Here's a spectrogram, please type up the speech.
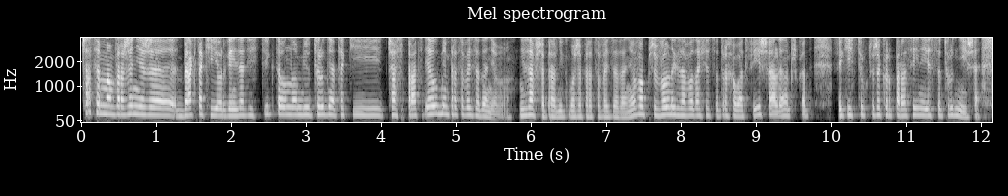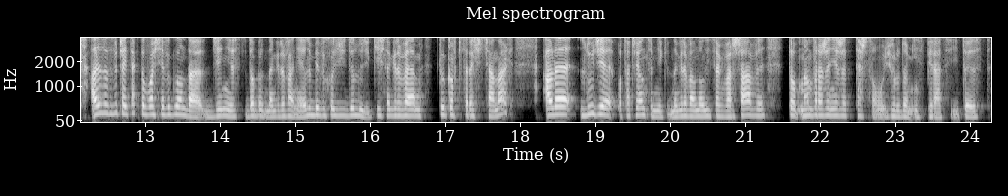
czasem mam wrażenie, że brak takiej organizacji stricte no, mi utrudnia taki czas pracy. Ja umiem pracować zadaniowo. Nie zawsze prawnik może pracować zadaniowo. Przy wolnych zawodach jest to trochę łatwiejsze, ale na przykład w jakiejś strukturze korporacyjnej jest to trudniejsze. Ale zazwyczaj tak to właśnie wygląda. Dzień jest dobry do nagrywania. Ja lubię wychodzić do ludzi. Kiedyś nagrywałem tylko w czterech ścianach, ale ludzie otaczający mnie, kiedy nagrywam na ulicach Warszawy, to mam wrażenie, że też są źródłem inspiracji. I to jest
